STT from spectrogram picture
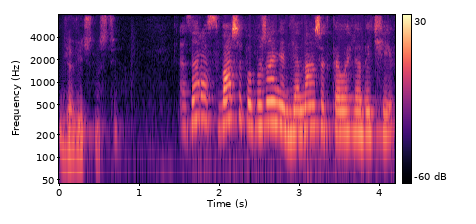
для вічності. А зараз ваше побажання для наших телеглядачів.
